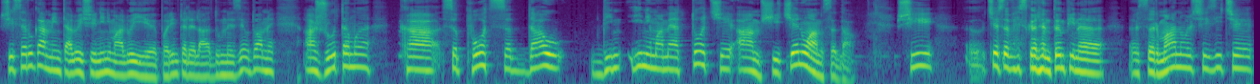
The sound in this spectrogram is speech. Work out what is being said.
Și se ruga în mintea lui și în inima lui uh, părintele la Dumnezeu, Doamne, ajută-mă ca să pot să dau din inima mea tot ce am și ce nu am să dau. Și uh, ce să vezi că îl întâmpină sărmanul și zice,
